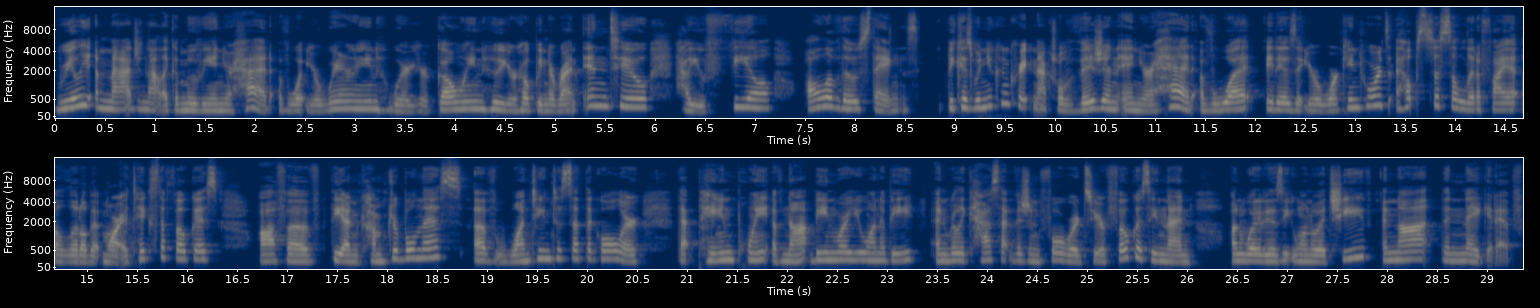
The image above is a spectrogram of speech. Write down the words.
Really imagine that like a movie in your head of what you're wearing, where you're going, who you're hoping to run into, how you feel, all of those things. Because when you can create an actual vision in your head of what it is that you're working towards, it helps to solidify it a little bit more. It takes the focus off of the uncomfortableness of wanting to set the goal or that pain point of not being where you want to be and really cast that vision forward. So you're focusing then on what it is that you want to achieve and not the negative.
